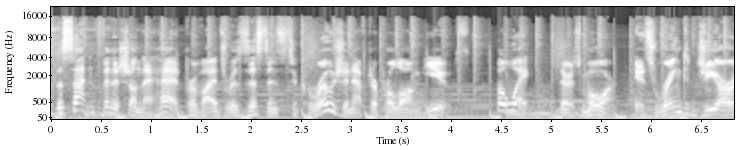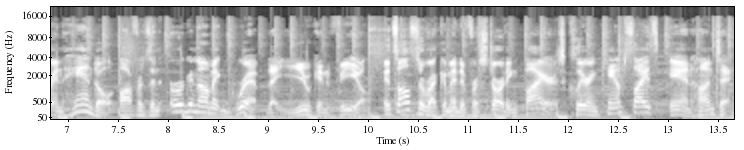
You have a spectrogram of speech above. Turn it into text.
the satin finish on the head provides resistance to corrosion after prolonged use. But wait, there's more. Its ringed GRN handle offers an ergonomic grip that you can feel. It's also recommended for starting fires, clearing campsites, and hunting.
